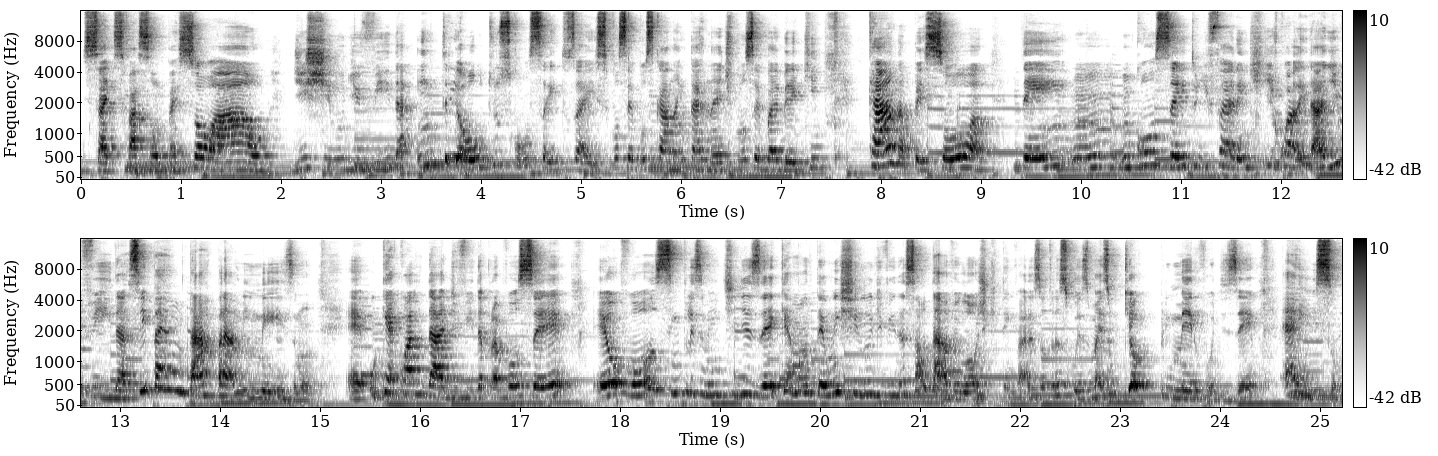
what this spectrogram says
de satisfação pessoal, de estilo de vida, entre outros conceitos aí. Se você buscar na internet, você vai ver que cada pessoa tem um, um conceito diferente de qualidade de vida. Se perguntar para mim mesmo é, o que é qualidade de vida para você, eu vou simplesmente dizer que é manter um estilo de vida saudável. Lógico que tem várias outras coisas, mas o que eu primeiro vou dizer é isso.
